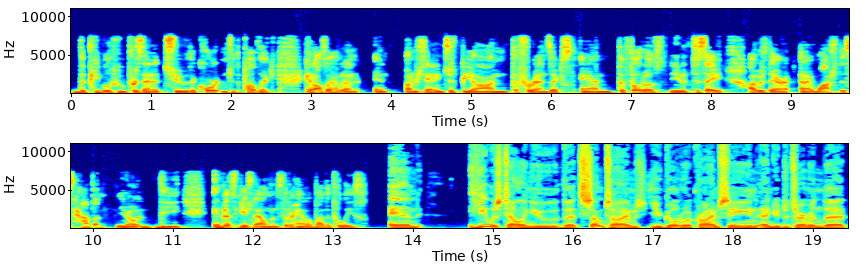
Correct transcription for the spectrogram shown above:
the people who present it to the court and to the public can also have an, an understanding just beyond the forensics and the photos. You know, to say I was there and I watched this happen. You know, the investigation elements that are handled by the police. And he was telling you that sometimes you go to a crime scene and you determine that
